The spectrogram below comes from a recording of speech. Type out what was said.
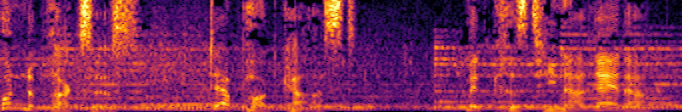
Hundepraxis, der Podcast mit Christina Räder.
